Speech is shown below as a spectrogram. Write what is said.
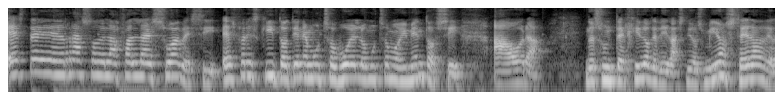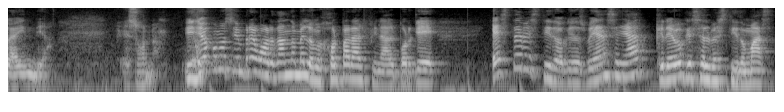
este raso de la falda es suave, sí. Es fresquito, tiene mucho vuelo, mucho movimiento, sí. Ahora, no es un tejido que digas, Dios mío, seda de la India Eso no. Y yo como siempre guardándome lo mejor para el final Porque este vestido que os voy a enseñar creo que es el vestido más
